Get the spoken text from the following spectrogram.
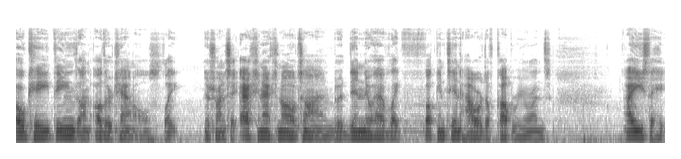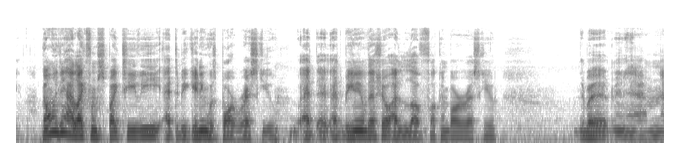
okay things on other channels. Like they're trying to say action, action all the time, but then they'll have like fucking ten hours of cop reruns. I used to hate. The only thing I liked from Spike TV at the beginning was Bar Rescue. At, at, at the beginning of that show, I love fucking Bar Rescue. But yeah, no.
